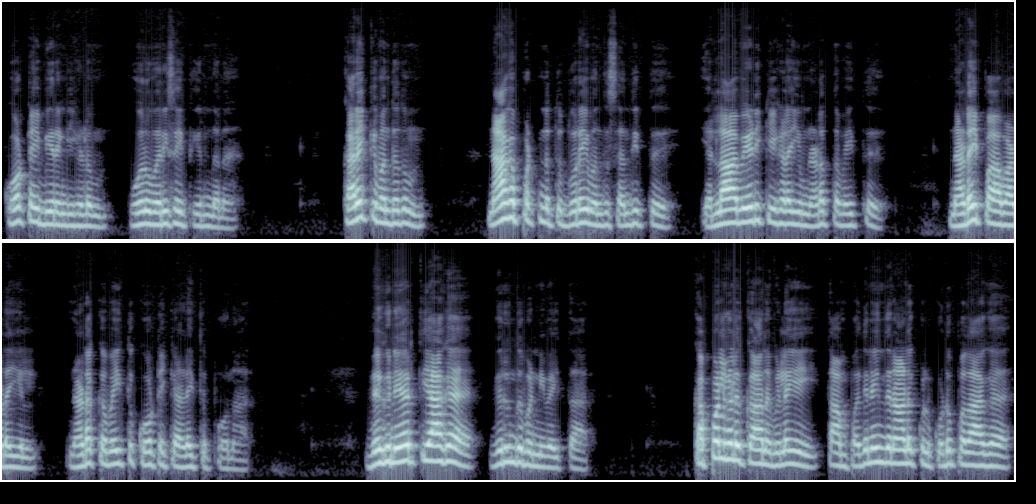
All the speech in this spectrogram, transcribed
கோட்டை பீரங்கிகளும் ஒரு வரிசை தீர்ந்தன. கரைக்கு வந்ததும் நாகப்பட்டினத்து துரை வந்து சந்தித்து எல்லா வேடிக்கைகளையும் நடத்த வைத்து நடைப்பாவாடையில் நடக்க வைத்து கோட்டைக்கு அழைத்து போனார். வெகு நேர்த்தியாக விருந்து பண்ணி வைத்தார். கப்பல்களுக்கான விலையை தாம் பதினைந்து நாளுக்குள் கொடுப்பதாக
